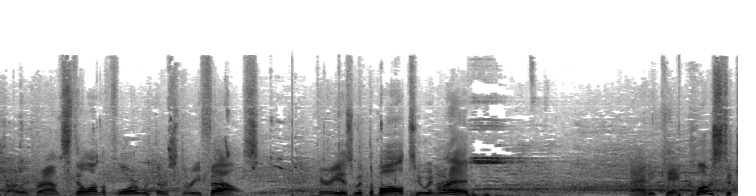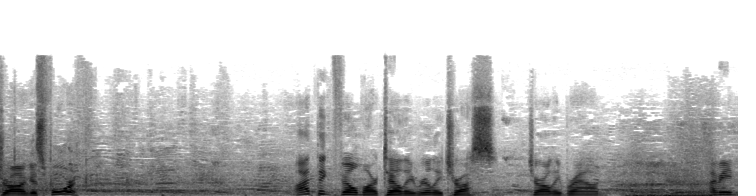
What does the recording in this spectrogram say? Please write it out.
Charlie Brown still on the floor with those three fouls. Here he is with the ball, two in red. And he came close to drawing his fourth. I think Phil Martelli really trusts Charlie Brown. I mean,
